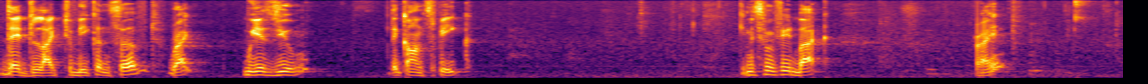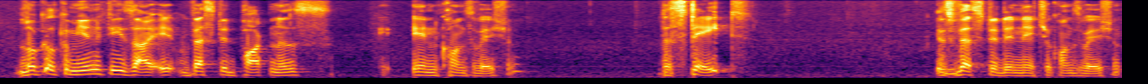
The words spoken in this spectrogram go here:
They'd like to be conserved, right? We assume. They can't speak. Give me some feedback. Right? Local communities are vested partners in conservation. The state is vested in nature conservation.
